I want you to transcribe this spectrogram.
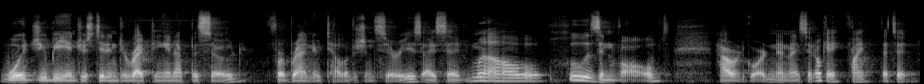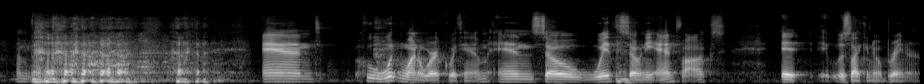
would you be interested in directing an episode for a brand new television series? I said, well, who is involved? Howard Gordon. And I said, okay, fine, that's it. I'm and who wouldn't want to work with him? And so with Sony and Fox, it, it was like a no brainer.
